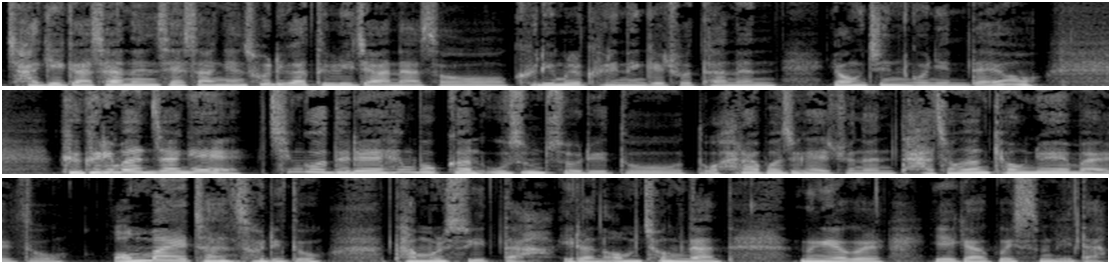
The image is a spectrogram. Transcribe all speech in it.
자기가 사는 세상엔 소리가 들리지 않아서 그림을 그리는 게 좋다는 영진 군인데요. 그 그림 한 장에 친구들의 행복한 웃음소리도 또 할아버지가 해주는 다정한 격려의 말도 엄마의 잔소리도 담을 수 있다. 이런 엄청난 능력을 얘기하고 있습니다.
